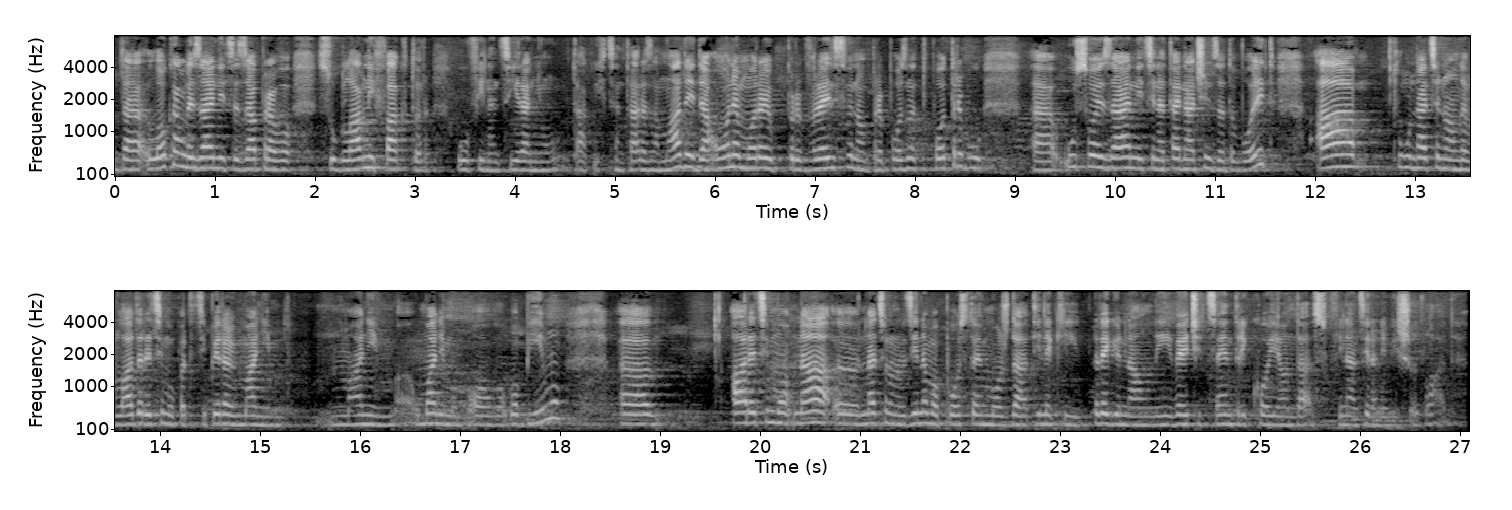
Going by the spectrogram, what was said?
da lokalne zajednice zapravo su glavni faktor u financiranju takvih centara za mlade i da one moraju prvenstveno prepoznati potrebu uh, u svojoj zajednici na taj način zadovoljiti, a tu nacionalne vlade recimo participiraju manjim, manjim, u manjem obimu. Uh, a recimo na uh, nacionalnim razinama postoje možda ti neki regionalni veći centri koji onda su financirani više od vlade.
